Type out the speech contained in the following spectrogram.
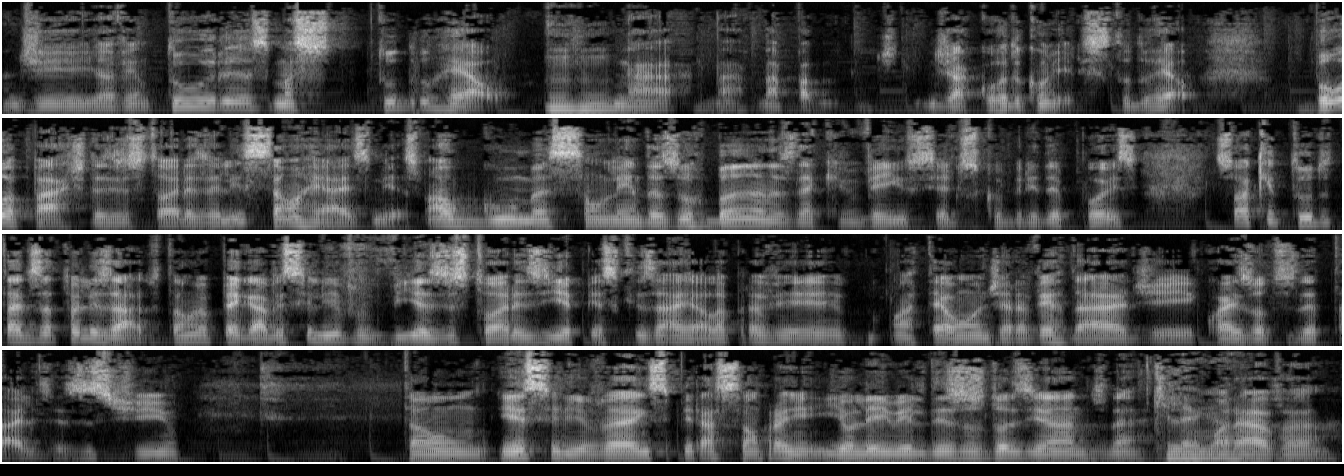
de aventuras, mas tudo real Uhum. na, na- na- de acordo com eles, tudo real. Boa parte das histórias ali são reais mesmo. Algumas são lendas urbanas, né, que veio se a descobrir depois, só que tudo está desatualizado. Então eu pegava esse livro, via as histórias e ia pesquisar ela para ver até onde era verdade, quais outros detalhes existiam. Então, esse livro é inspiração para mim. E eu leio ele desde os 12 anos, né? Que legal. Eu morava,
